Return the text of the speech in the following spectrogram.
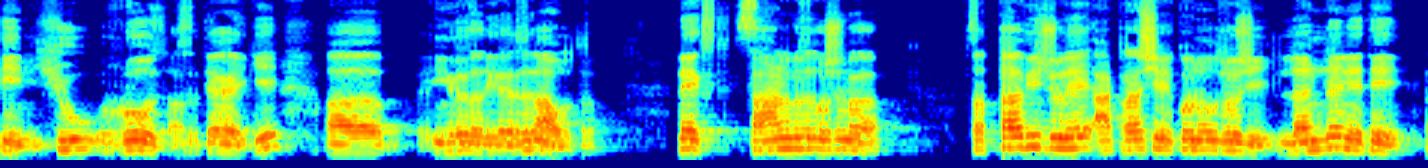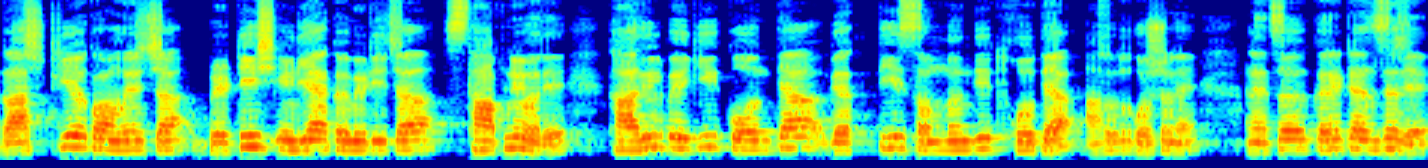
तीन ह्यू रोज असं त्या काय की इंग्रज अधिकाऱ्याचं नाव होतं. नेक्स्ट सहा नंबरचा क्वेश्चन बघा. सत्तावीस जुलै अठराशे एकोणनव्वद रोजी लंडन येथे राष्ट्रीय काँग्रेसच्या ब्रिटिश इंडिया कमिटीच्या स्थापनेमध्ये खालीलपैकी कोणत्या व्यक्ती संबंधित होत्या असा तो क्वेश्चन आहे. आणि याचं करेक्ट आन्सर जे आहे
